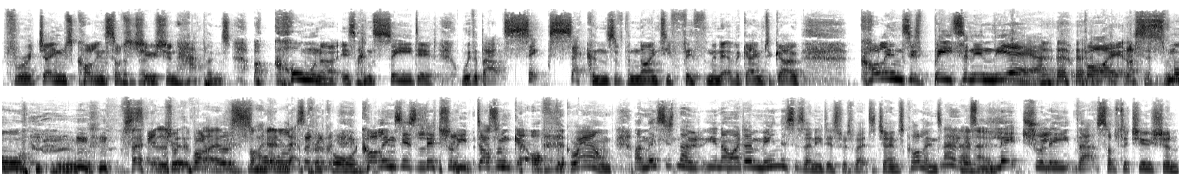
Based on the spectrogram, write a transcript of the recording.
for a James Collins substitution happens. A corner is conceded with about six seconds of the 95th minute of the game to go. Collins is beaten in the air by a small central, By a- by a leprechaun. Collins is literally doesn't get off the ground, and this is no, you know, I don't mean this as any disrespect to James Collins. No, no, it's no. literally that substitution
